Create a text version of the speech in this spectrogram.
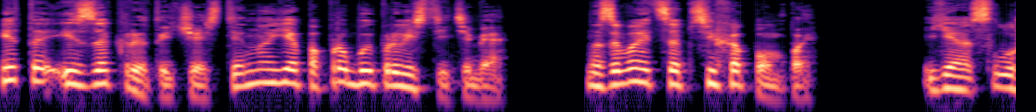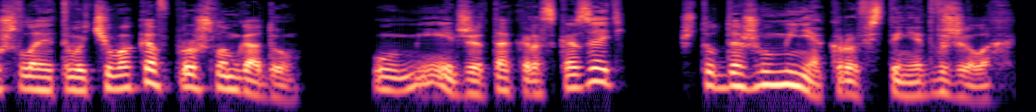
Это из закрытой части, но я попробую провести тебя. Называется «Психопомпы». Я слушала этого чувака в прошлом году. Умеет же так рассказать, что даже у меня кровь стынет в жилах.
